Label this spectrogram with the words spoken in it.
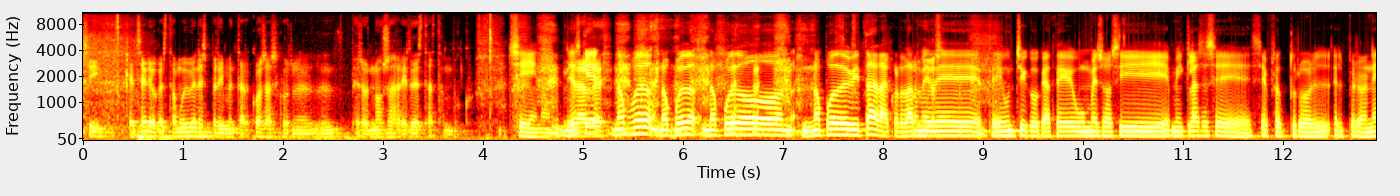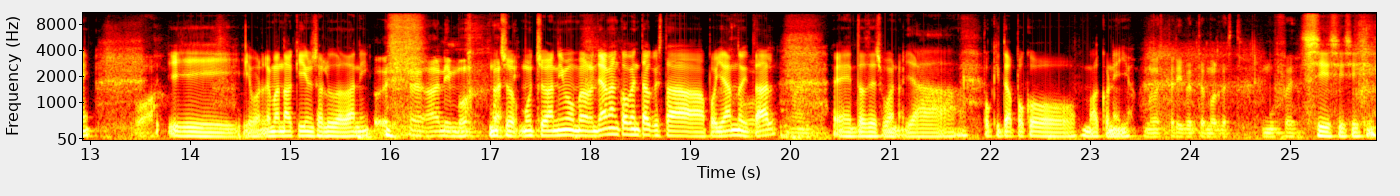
Sí, que serio, que está muy bien experimentar cosas, con el- pero no os hagáis de estas tampoco. Sí, no. Es que no puedo, no puedo, no no puedo, no puedo evitar acordarme de, de, un chico que hace un mes o así en mi clase se, se fracturó el, el peroné. Y, y, bueno, le mando aquí un saludo a Dani. ánimo. Mucho, mucho ánimo. Bueno, ya me han comentado que está apoyando y tal. Eh, entonces, bueno, ya poquito a poco va con ello. No experimentemos de esto. Muy feo. Sí, sí, sí. sí.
